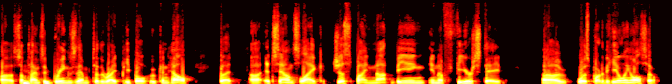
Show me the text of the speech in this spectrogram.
Uh, sometimes mm-hmm. it brings them to the right people who can help. But uh, it sounds like just by not being in a fear state uh, was part of the healing also.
